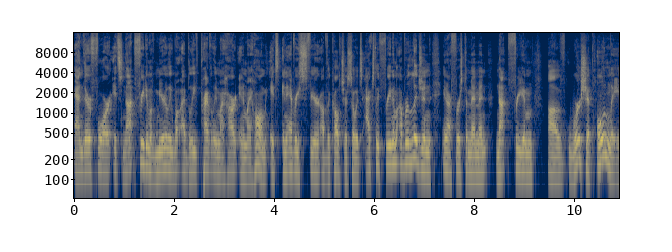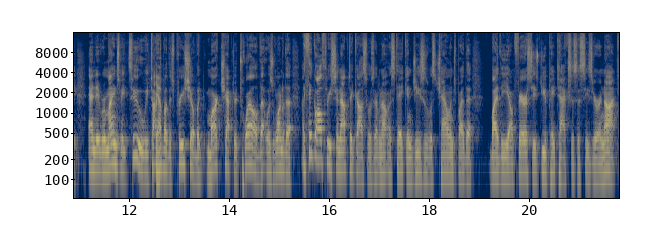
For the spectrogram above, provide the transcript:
And therefore, it's not freedom of merely what I believe privately in my heart and in my home, it's in every sphere of the culture. So it's actually freedom of religion in our First Amendment, not freedom of worship only. And it reminds me too, we talked Yep. about this pre-show, but Mark chapter 12, that was one of the, I think all three synoptic gospels, if I'm not mistaken, Jesus was challenged by the by the um, Pharisees, do you pay taxes to Caesar or not?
